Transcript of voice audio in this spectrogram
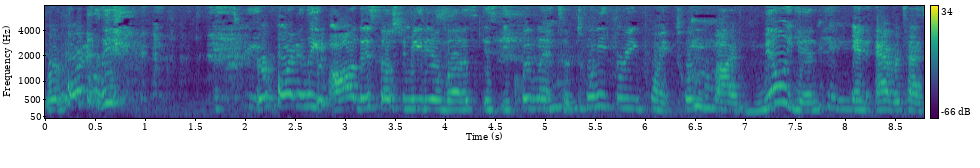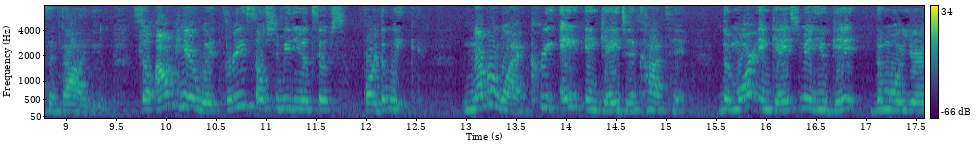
Reportedly, Reportedly, all this social media buzz is equivalent to 23.25 million in advertising value. So I'm here with three social media tips for the week. Number one, create engaging content. The more engagement you get, the more you're,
